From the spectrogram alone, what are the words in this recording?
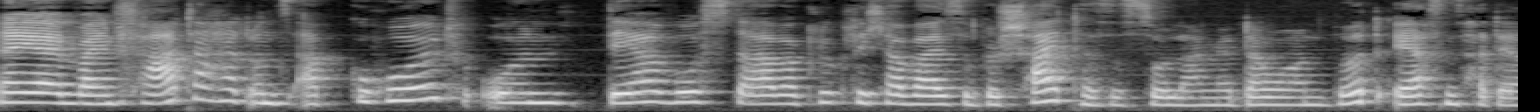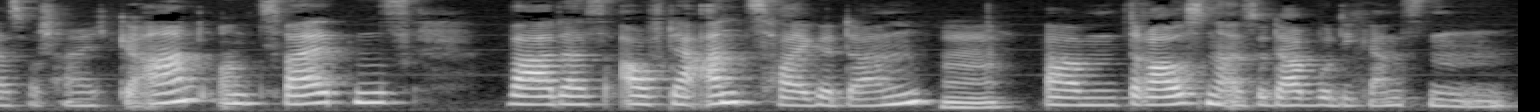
Naja, mein Vater hat uns abgeholt und der wusste aber glücklicherweise Bescheid, dass es so lange dauern wird. Erstens hat er es wahrscheinlich geahnt und zweitens war das auf der Anzeige dann Hm. ähm, draußen, also da, wo die ganzen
